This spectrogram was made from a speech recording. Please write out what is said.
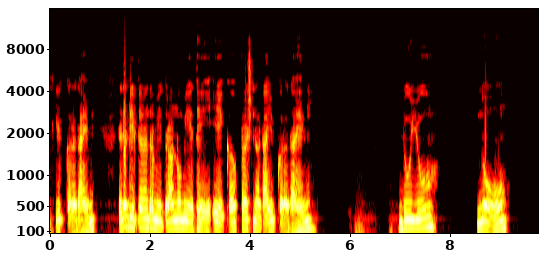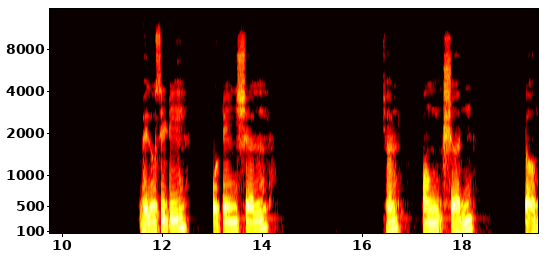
क्लिक करत आहे. तिथे क्लिक केल्यानंतर मित्रांनो मी येथे एक प्रश्न टाईप करत आहे. Do you know velocity potential potential function term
